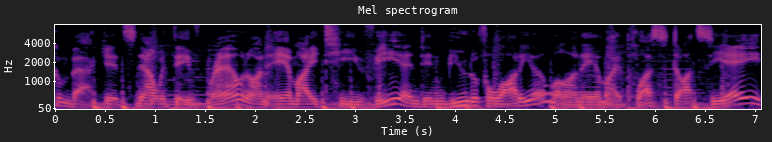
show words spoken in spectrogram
Welcome back. It's now with Dave Brown on AMI TV and in beautiful audio on AMIplus.ca.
